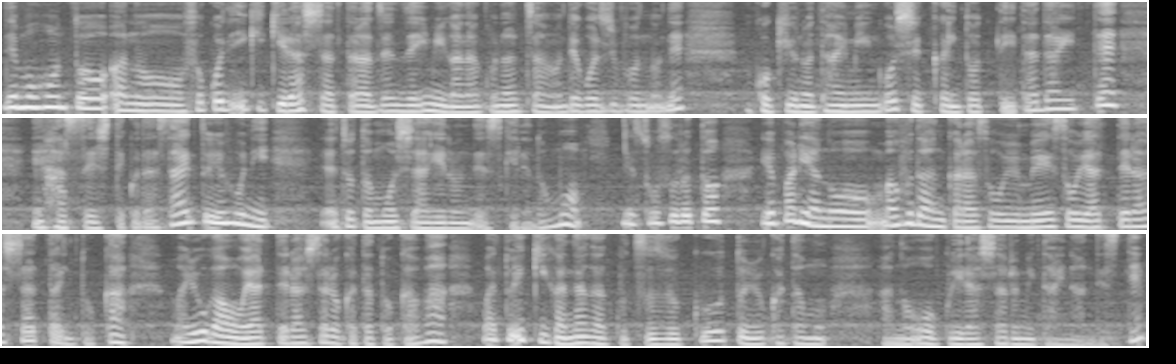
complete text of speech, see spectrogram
でも本当あのそこで息切らしちゃったら全然意味がなくなっちゃうのでご自分のね呼吸のタイミングをしっかりとっていただいて発生してくださいというふうにちょっと申し上げるんですけれどもでそうするとやっぱりあの、まあ、普段からそういう瞑想をやってらっしゃったりとか、まあ、ヨガをやってらっしゃる方とかは割と息が長く続くという方もあの多くいらっしゃるみたいなんですね。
